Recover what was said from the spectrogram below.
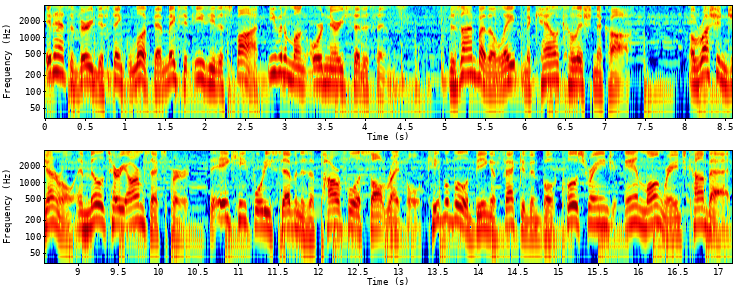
It has a very distinct look that makes it easy to spot, even among ordinary citizens. Designed by the late Mikhail Kalashnikov, a Russian general and military arms expert, the AK-47 is a powerful assault rifle capable of being effective in both close range and long range combat.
